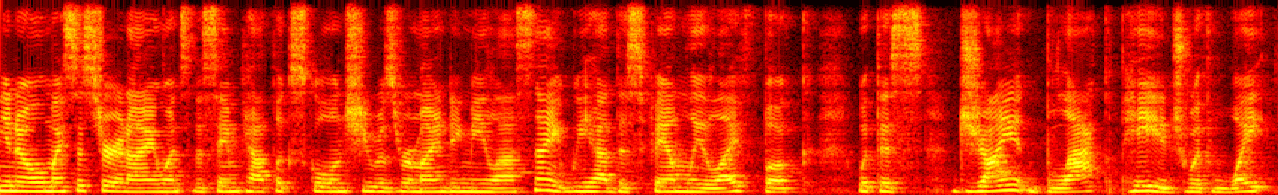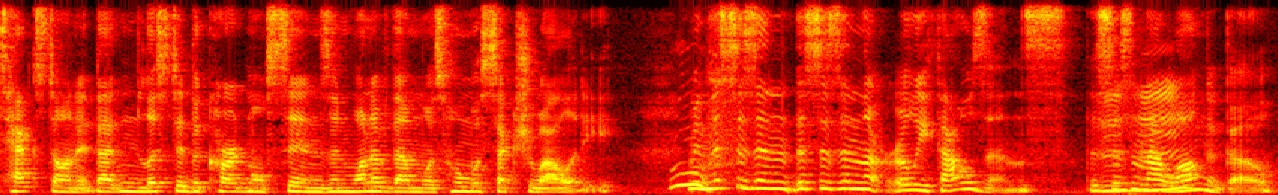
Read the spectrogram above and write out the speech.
you know, my sister and I went to the same Catholic school, and she was reminding me last night we had this family life book with this giant black page with white text on it that listed the cardinal sins, and one of them was homosexuality. I mean, this is in this is in the early thousands. This isn't that long ago,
